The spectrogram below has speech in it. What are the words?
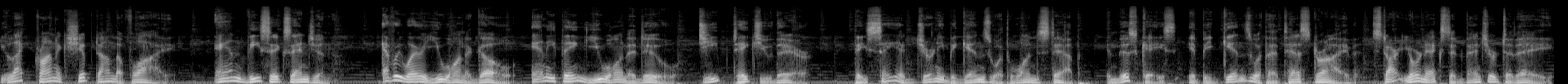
electronic shift on the fly, and V6 engine. Everywhere you want to go, anything you want to do, Jeep takes you there. They say a journey begins with one step. In this case, it begins with a test drive. Start your next adventure today.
